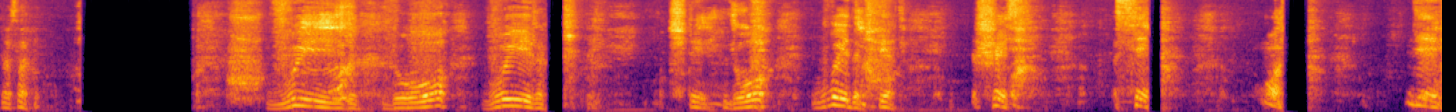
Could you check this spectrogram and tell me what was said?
расслабь. Выдох. Вдох. Выдох. Четыре. Вдох. Выдох. Пять. Шесть. Семь. Восемь. Девять.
